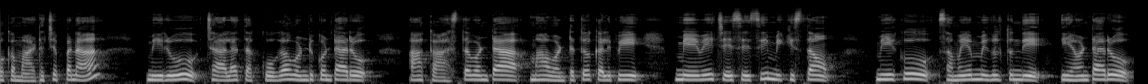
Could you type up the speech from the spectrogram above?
ఒక మాట చెప్పనా? మీరు చాలా తక్కువగా వండుకుంటారు. ఆ కాస్త వంట మా వంటతో కలిపి మేమే చేసేసి మీకు ఇస్తాం మీకు సమయం మిగులుతుంది. ఏమంటారు?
